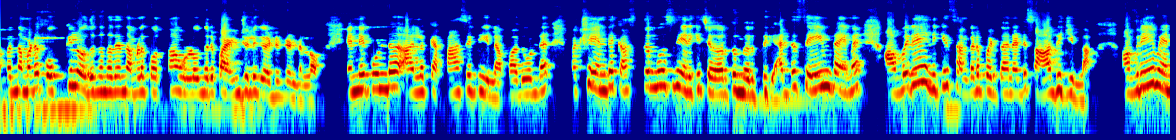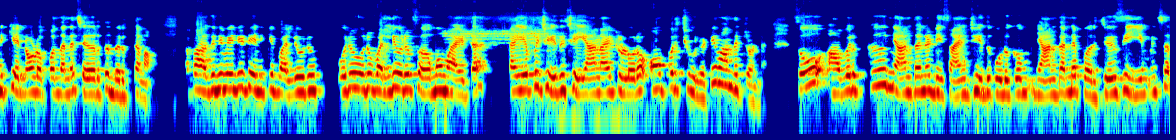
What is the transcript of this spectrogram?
അപ്പൊ നമ്മുടെ കൊക്കിൽ ഒതുങ്ങുന്നതേ നമ്മൾ കൊത്താവുള്ളൂ എന്നൊരു പഴഞ്ചൊല്ലി കേട്ടിട്ടുണ്ടല്ലോ. എന്നെ കൊണ്ട് അതിൽ കപ്പാസിറ്റി ഇല്ല. അപ്പൊ അതുകൊണ്ട് പക്ഷെ എന്റെ കസ്റ്റമേഴ്സിനെ എനിക്ക് ചേർത്ത് നിർത്തി. അറ്റ് ദ സെയിം ടൈം അവരെ എനിക്ക് സങ്കടപ്പെടുത്താനായിട്ട് സാധിക്കില്ല. അവരെയും എനിക്ക് എന്നോടൊപ്പം തന്നെ ചേർത്ത് നിർത്തണം. അപ്പൊ അതിനു വേണ്ടിയിട്ട് എനിക്ക് വലിയൊരു ഒരു ഒരു വലിയൊരു ഫേമുമായിട്ട് ടൈപ്പ് ചെയ്ത് ചെയ്യാനായിട്ടുള്ള ഒരു ഓപ്പർച്യൂണിറ്റി വന്നിട്ടുണ്ട്. സോ അവർക്ക് ഞാൻ തന്നെ ഡിസൈൻ ചെയ്ത് കൊടുക്കും. ഞാൻ തന്നെ പർച്ചേസ് ചെയ്യും. Means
